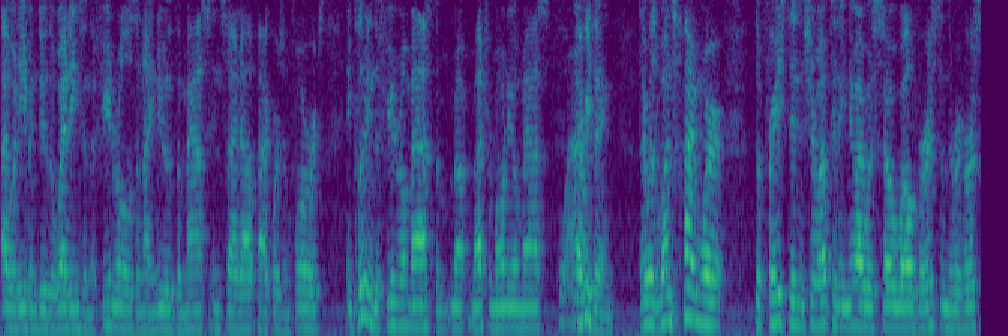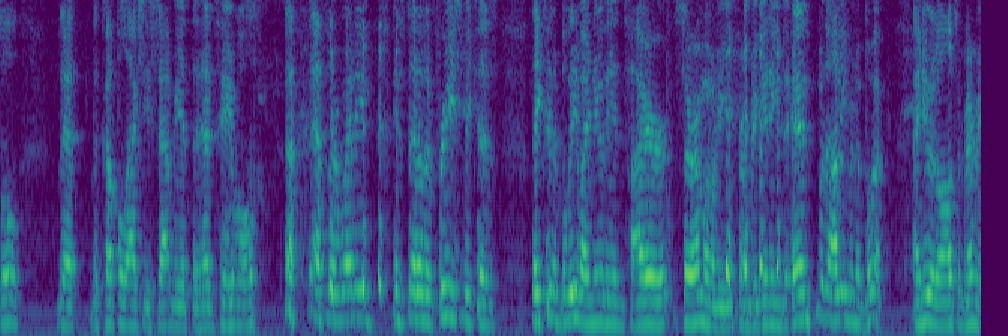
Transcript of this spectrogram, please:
I would even do the weddings and the funerals, and I knew the mass inside out, backwards and forwards, including the funeral mass, the matrimonial mass, Wow. everything. There was one time where the priest didn't show up because he knew I was so well versed in the rehearsal that the couple actually sat me at the head table at their wedding instead of the priest because they couldn't believe I knew the entire ceremony from beginning to end without even a book. I knew it all to memory.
